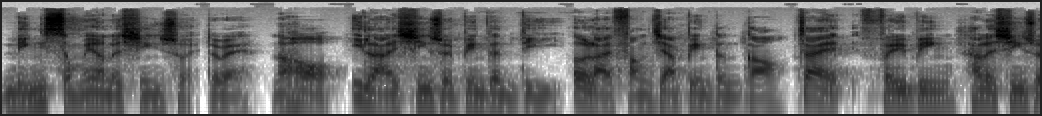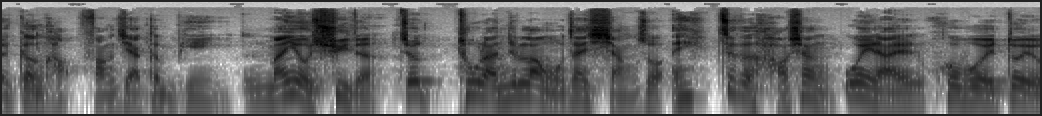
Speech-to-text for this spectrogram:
领什么样的薪水，对不对？然后一来薪水变更低，二来房价变更高。在菲律宾他的薪水更好，房价更便宜，蛮有趣的。就突然就让我在想说，哎，这个好像未来会不会对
